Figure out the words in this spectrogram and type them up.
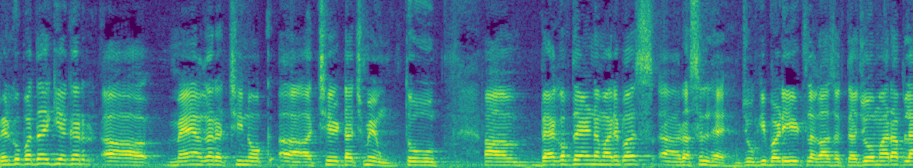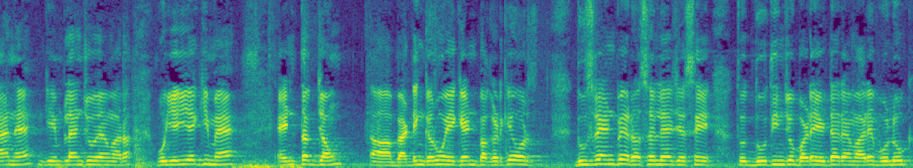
मेरे को पता है कि अगर आ, मैं अगर अच्छी नौक आ, अच्छे टच में हूँ तो बैक ऑफ़ द एंड हमारे पास आ, रसल है जो कि बड़ी हिट लगा सकता है। जो हमारा प्लान है गेम प्लान जो है हमारा वो यही है कि मैं एंड तक जाऊँ बैटिंग करूँ एक एंड पकड़ के और दूसरे एंड पे रसल है जैसे तो दो तीन जो बड़े हिटर है हमारे वो लोग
